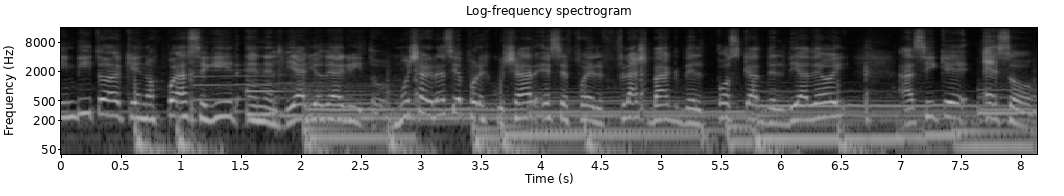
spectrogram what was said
te invito a que nos puedas seguir en el diario de Agrito. Muchas gracias por escuchar, ese fue el flashback del podcast del día de hoy. Así que eso,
